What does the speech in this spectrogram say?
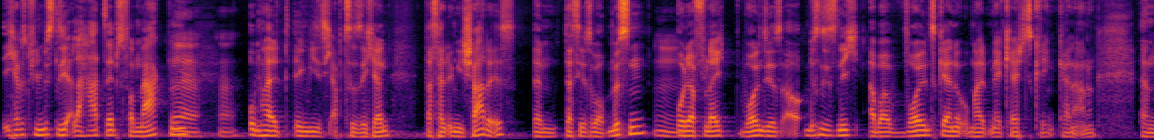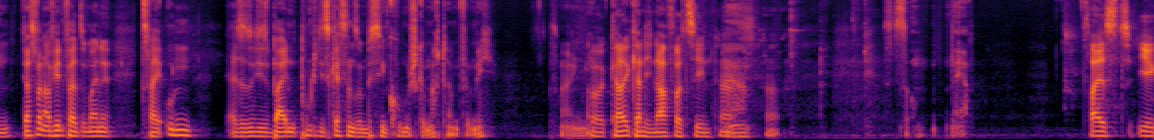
ich habe das Gefühl, müssen sich alle hart selbst vermarkten, Ja, ja. um halt irgendwie sich abzusichern. Was halt irgendwie schade ist, ähm, dass sie das überhaupt müssen. Mhm. Oder vielleicht wollen sie es auch, müssen sie es nicht, aber wollen es gerne, um halt mehr Cash zu kriegen. Keine Ahnung. Ähm, das waren auf jeden Fall so meine zwei un, also so diese beiden Punkte, die es gestern so ein bisschen komisch gemacht haben für mich. Aber kann, kann ich nachvollziehen. Ja. Ja. Ja. so, naja. Das heißt, ihr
